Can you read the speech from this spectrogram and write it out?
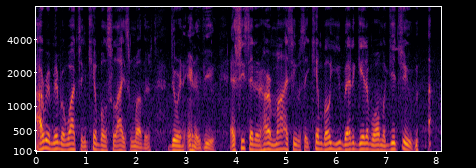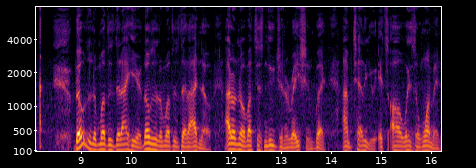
I remember watching Kimbo Slice mothers during an interview, and she said in her mind, she would say, Kimbo, you better get him or I'm going to get you. Those are the mothers that I hear. Those are the mothers that I know. I don't know about this new generation, but I'm telling you, it's always a woman.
